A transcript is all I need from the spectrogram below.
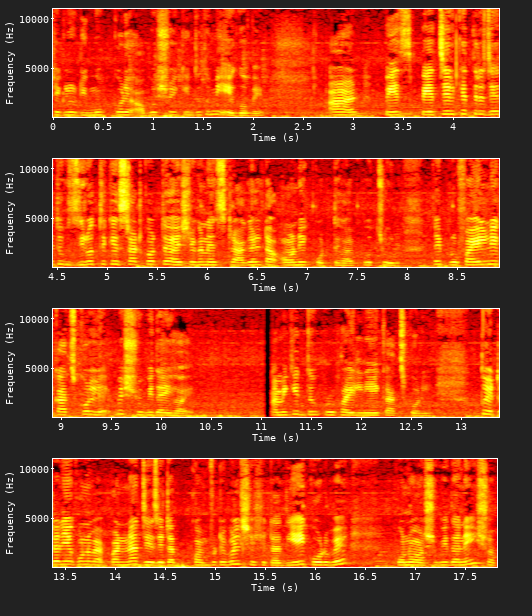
সেগুলো রিমুভ করে অবশ্যই কিন্তু তুমি এগোবে। আর পেজ, পেজের ক্ষেত্রে যেহেতু জিরো থেকে স্টার্ট করতে হয়, সেখানে স্ট্রাগলটা অনেক করতে হয় প্রচুর। তাই প্রোফাইল নিয়ে কাজ করলে বেশ সুবিধাই হয়। আমি কিন্তু প্রোফাইল নিয়েই কাজ করি। তো এটা নিয়ে কোনো ব্যাপার না, যে যেটা কমফোর্টেবল সে সেটা দিয়েই করবে, কোনো অসুবিধা নেই সব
